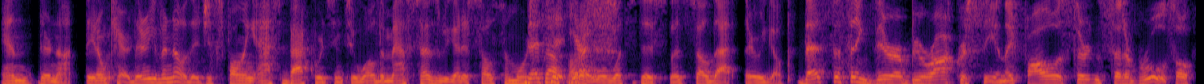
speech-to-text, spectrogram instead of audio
and they're not. They don't care. They don't even know. They're just falling ass backwards into, well, the math says we got to sell some more That's stuff. It, yes. All right, well, what's this? Let's sell that. There we go. That's the thing. They're a bureaucracy and they follow a certain set of rules. So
